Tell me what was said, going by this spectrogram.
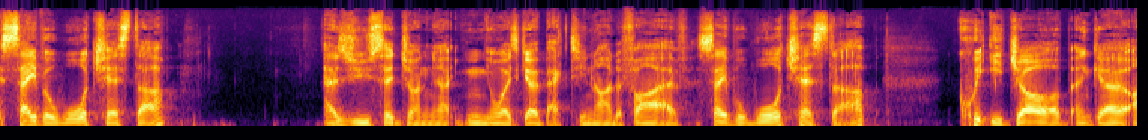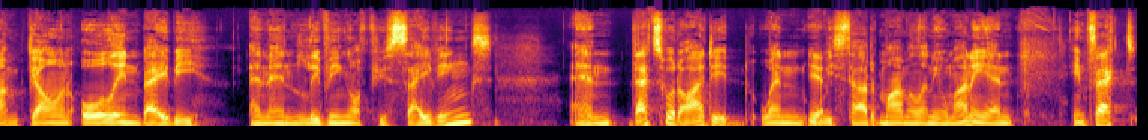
save a war chest up. As you said, John, you can always go back to your nine to five. Save a war chest up, quit your job, and go. I'm going all in, baby, and then living off your savings. And that's what I did when Yeah. we started My Millennial Money. And in fact,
